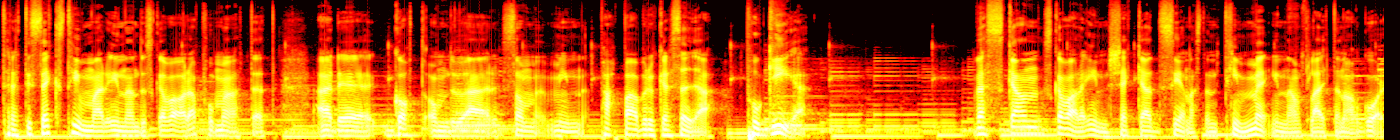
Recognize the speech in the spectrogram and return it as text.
36 timmar innan du ska vara på mötet är det gott om du är, som min pappa brukar säga, på G. Väskan ska vara incheckad senast en timme innan flighten avgår.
